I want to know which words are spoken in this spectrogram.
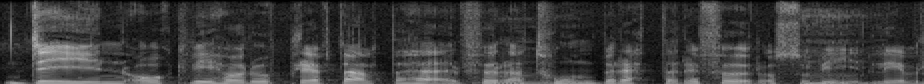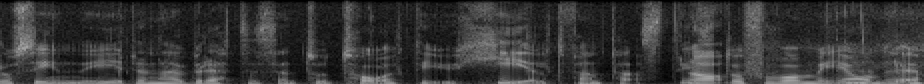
dyn och vi har upplevt allt det här för att hon berättade för oss och vi lever oss in i den här berättelsen totalt. Det är ju helt fantastiskt Ja. att få vara med om det.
